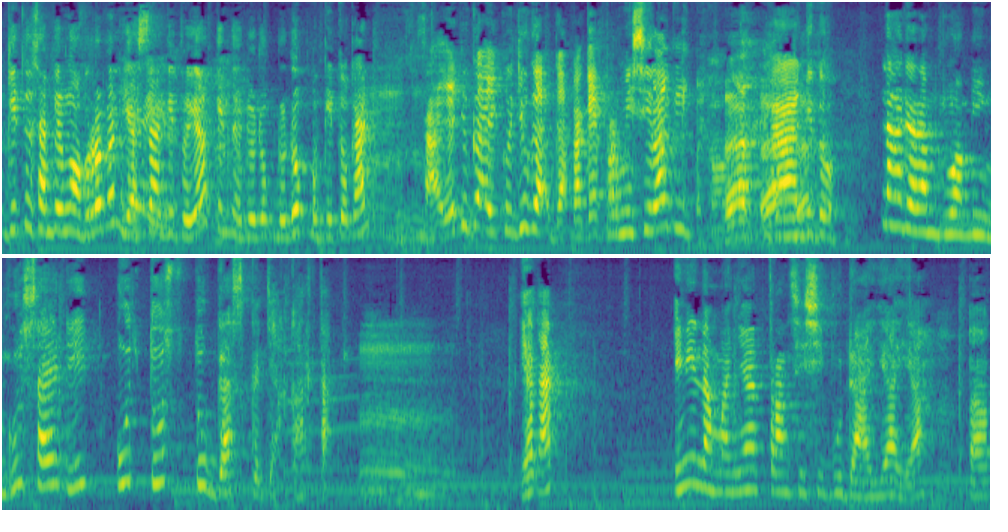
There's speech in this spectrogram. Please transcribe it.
gitu sambil ngobrol kan biasa iya. gitu ya kita duduk-duduk begitu kan Hmm. saya juga ikut juga nggak pakai permisi lagi Oh. nah gitu nah dalam dua minggu saya diutus tugas ke Jakarta Hmm. ya kan ini namanya transisi budaya ya uh,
